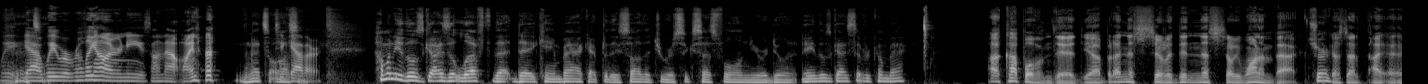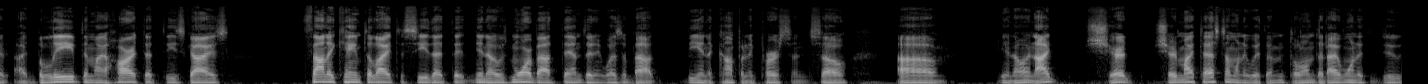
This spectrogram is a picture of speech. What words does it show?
we That's yeah a- we were really on our knees on that one That's awesome. together. How many of those guys that left that day came back after they saw that you were successful and you were doing it? Any of those guys ever come back? A couple of them did, yeah, but I necessarily didn't necessarily want them back. Sure. Because I, I, I- I believed in my heart that these guys finally came to light to see that, that you know it was more about them than it was about being a company person. So, um, you know, and I shared shared my testimony with them, told them that I wanted to do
